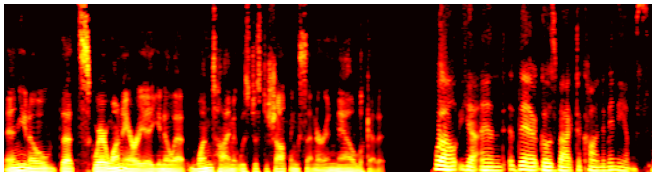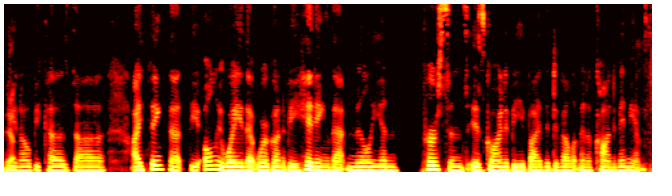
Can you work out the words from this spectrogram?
and, you know, that Square One area, you know, at one time it was just a shopping center and now look at it. Well, yeah, and there it goes back to condominiums, Yeah. you know, because uh, I think that the only way that we're going to be hitting that million persons is going to be by the development of condominiums.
